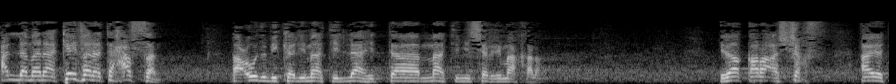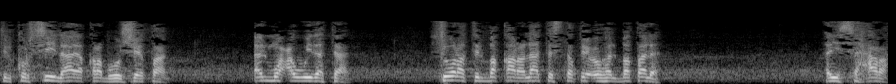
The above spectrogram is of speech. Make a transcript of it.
علمنا كيف نتحصن. أعوذ بكلمات الله التامات من شر ما خلق. إذا قرأ الشخص آية الكرسي لا يقربه الشيطان. المعوذتان. سورة البقرة لا تستطيعها البطلة. أي السحرة.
